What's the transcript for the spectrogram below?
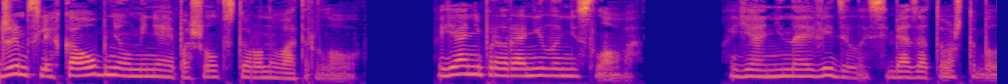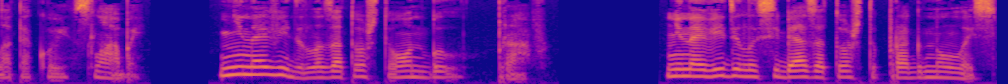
Джим слегка обнял меня и пошел в сторону Ватерлоу. Я не проронила ни слова. Я ненавидела себя за то, что была такой слабой. Ненавидела за то, что он был прав. Ненавидела себя за то, что прогнулась.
